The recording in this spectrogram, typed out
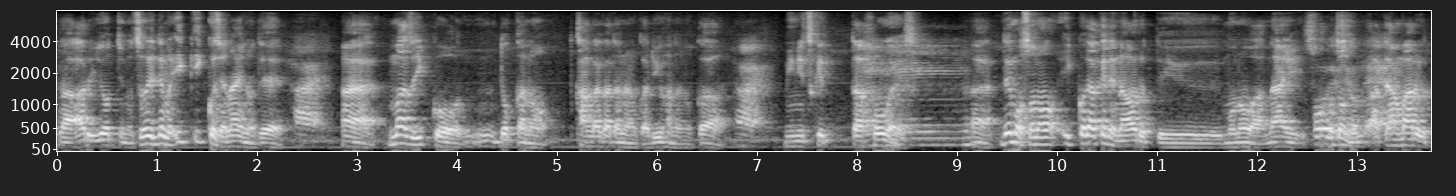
があるよっていうのそれでも1個じゃないので、えはい。はい、まず1個どっかの考え方なのか流派なのかはい。身につけた方がいいです、はい、でもその1個だけで治るっていうものはない、ほとんど当てはまる1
